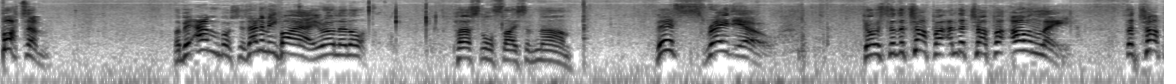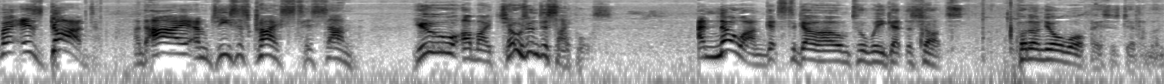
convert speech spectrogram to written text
bottom. There'll be ambushes, enemy fire, your own little personal slice of Nam. This radio goes to the chopper and the chopper only. The chopper is God, and I am Jesus Christ, his son. You are my chosen disciples. And no one gets to go home till we get the shots. Put on your war faces, gentlemen.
